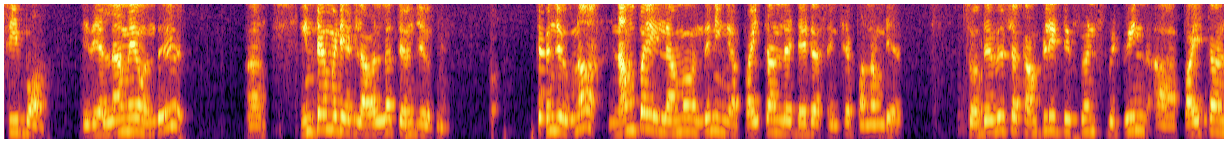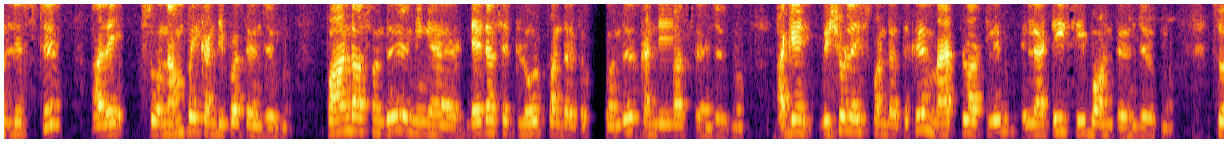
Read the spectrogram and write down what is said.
Seaborn இது எல்லாமே வந்து இன்டர்மீடியட் லெவல்ல தெரிஞ்சுக்கணும் தெரிஞ்சுக்கணும் நம்பை இல்லாம வந்து நீங்க பைத்தான்ல டேட்டா சயின்ஸே பண்ண முடியாது. So there is a complete difference between Python list அதே ஸோ நம்பை கண்டிப்பா தெரிஞ்சுக்கணும். பாண்டாஸ் வந்து நீங்க டேட்டா செட் லோட் பண்றதுக்கு வந்து கண்டிப்பா தெரிஞ்சுக்கணும். அகைன் விஷுவலைஸ் பண்றதுக்கு மேட் பிளாட் லிப் இல்லாட்டி சிபான் தெரிஞ்சுக்கணும். ஸோ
